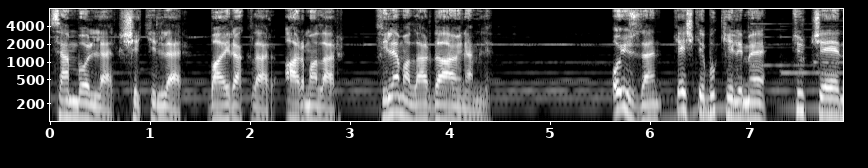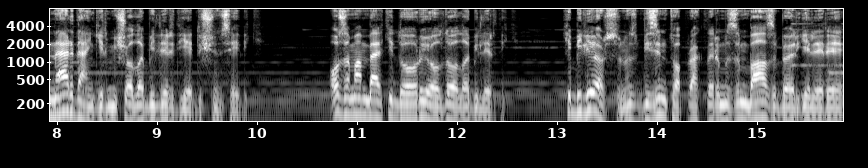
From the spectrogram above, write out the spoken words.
Semboller, şekiller, bayraklar, armalar, flamalar daha önemli. O yüzden keşke bu kelime Türkçe'ye nereden girmiş olabilir diye düşünseydik. O zaman belki doğru yolda olabilirdik. Ki biliyorsunuz bizim topraklarımızın bazı bölgeleri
